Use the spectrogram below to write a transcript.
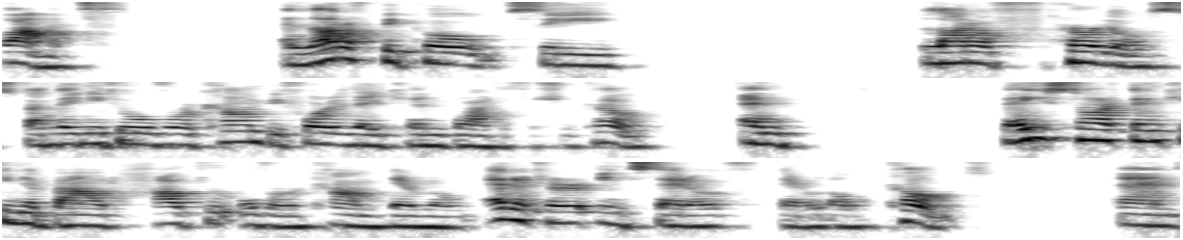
But a lot of people see lot of hurdles that they need to overcome before they can write efficient code. And they start thinking about how to overcome their own editor instead of their own code. And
